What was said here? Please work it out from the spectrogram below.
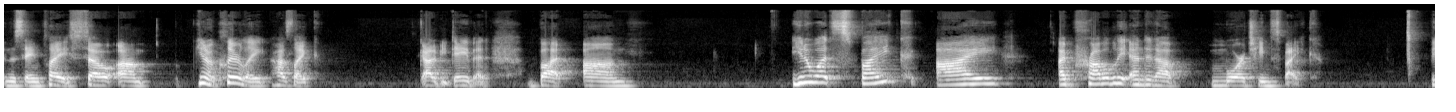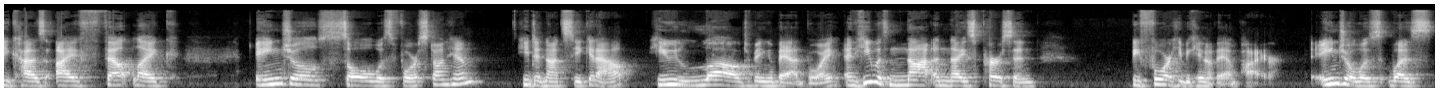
in the same place. So um, you know clearly has like got to be David, but um, you know what Spike I I probably ended up more Team Spike because I felt like Angel's soul was forced on him. He did not seek it out. He loved being a bad boy, and he was not a nice person before he became a vampire. Angel was was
